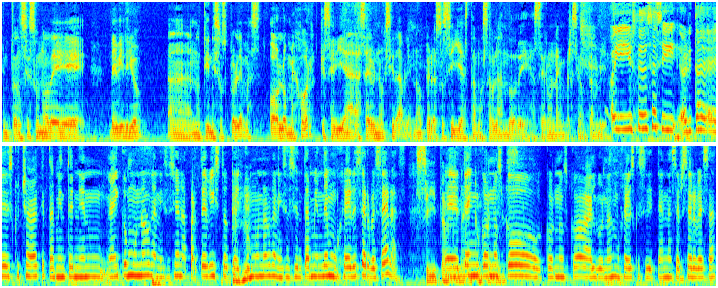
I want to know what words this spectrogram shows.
Entonces uno de, de vidrio Ah, no tiene esos problemas. O lo mejor, que sería acero inoxidable, ¿no? Pero eso sí, ya estamos hablando de hacer una inversión también. Oye, y ustedes así, ahorita escuchaba que también tenían, hay como una organización, aparte he visto que hay como una organización también de mujeres cerveceras. Sí, también. Eh, conozco, conozco a algunas mujeres que se dedican a hacer cerveza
